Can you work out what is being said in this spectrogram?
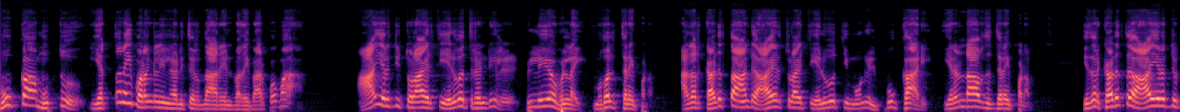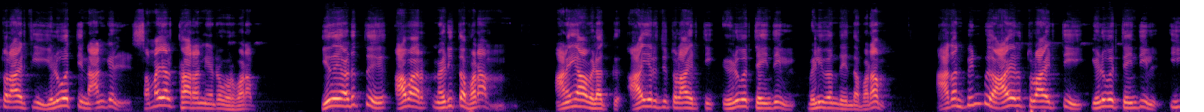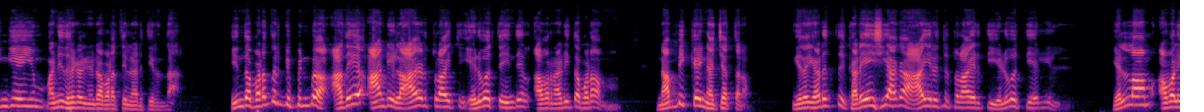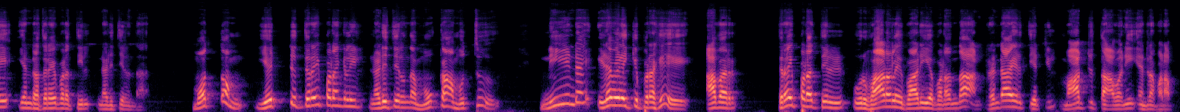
மூக்கா முத்து எத்தனை படங்களில் நடித்திருந்தார் என்பதை பார்ப்போமா? ஆயிரத்தி தொள்ளாயிரத்தி எழுவத்தி ரெண்டில் பிள்ளையோ பிள்ளை முதல் திரைப்படம். அதற்கு அடுத்த ஆண்டு ஆயிரத்தி தொள்ளாயிரத்தி எழுவத்தி மூணில் பூக்காரி இரண்டாவது திரைப்படம். இதற்கடுத்து ஆயிரத்தி தொள்ளாயிரத்தி எழுவத்தி நான்கில் சமையல்காரன் என்ற ஒரு படம். இதை அடுத்து அவர் நடித்த படம் அணையா விளக்கு ஆயிரத்தி தொள்ளாயிரத்தி எழுபத்தைந்தில் வெளிவந்த இந்த படம். அதன் பின்பு ஆயிரத்தி தொள்ளாயிரத்தி எழுவத்தைந்தில் இங்கேயும் மனிதர்கள் என்ற படத்தில் நடித்திருந்தார். இந்த படத்திற்கு பின்பு அதே ஆண்டில் ஆயிரத்தி தொள்ளாயிரத்தி எழுவத்தைந்தில் அவர் நடித்த படம் நம்பிக்கை நட்சத்திரம். இதையடுத்து கடைசியாக ஆயிரத்தி தொள்ளாயிரத்தி எழுவத்தி ஏழில் எல்லாம் அவளே என்ற திரைப்படத்தில் நடித்திருந்தார். மொத்தம் எட்டு திரைப்படங்களில் நடித்திருந்த மூக்கா முத்து நீண்ட இடைவெளிக்கு பிறகு அவர் திரைப்படத்தில் ஒரு பாடலை பாடிய படம்தான் ரெண்டாயிரத்தி எட்டில் மாற்றுத்தாவணி என்ற படம்.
